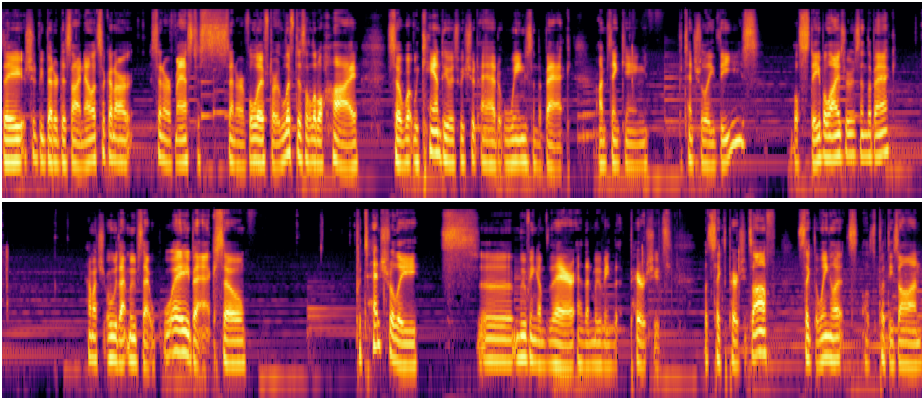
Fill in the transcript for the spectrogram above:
They should be better designed. Now let's look at our center of mass to center of lift. Our lift is a little high, so what we can do is we should add wings in the back. I'm thinking potentially these little stabilizers in the back. How much? Oh, that moves that way back. So potentially uh, moving them there and then moving the parachutes. Let's take the parachutes off. Let's take the winglets. Let's put these on.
